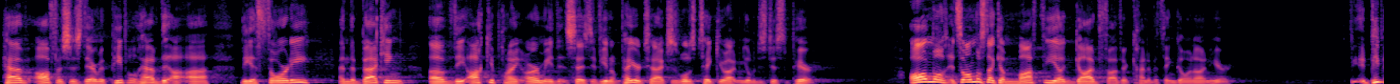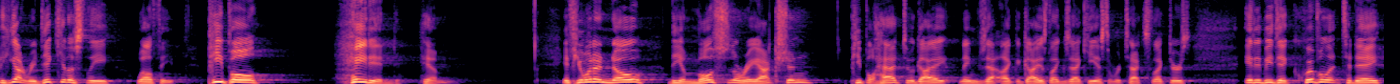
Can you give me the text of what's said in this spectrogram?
have offices there with people who have the, uh, uh, the authority and the backing of the occupying army that says if you don't pay your taxes, we'll just take you out and you'll just disappear. Almost, it's almost like a mafia godfather kind of a thing going on here. People, he got ridiculously wealthy. People hated him. If you want to know the emotional reaction people had to a guy named like a guys like Zacchaeus that were tax collectors, it'd be the equivalent today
